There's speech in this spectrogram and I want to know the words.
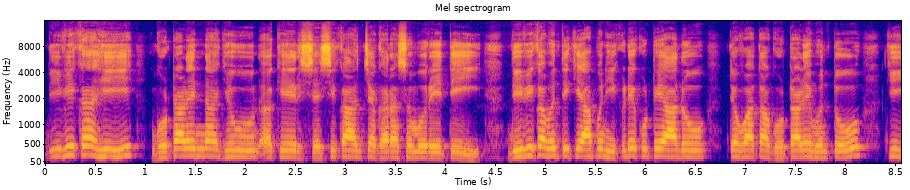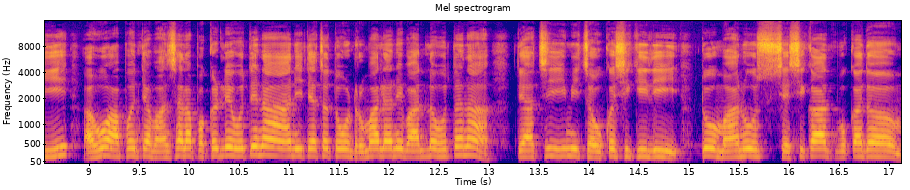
देविका ही घोटाळ्यांना घेऊन अखेर शशिकांतच्या घरासमोर येते. देविका म्हणते की आपण इकडे कुठे आलो? तेव्हा आता घोटाळे म्हणतो की अहो आपण त्या माणसाला पकडले होते ना आणि त्याचं तोंड रुमालाने बांधलं होतं ना त्याची मी चौकशी केली. तो माणूस शशिकांत मुकादम.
